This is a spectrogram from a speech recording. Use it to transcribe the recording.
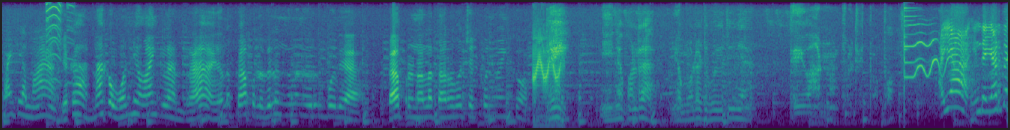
வாங்கிக்கலாமா? ஏக்கா நாக்க ஒன்னே வாங்கிக்கலான்றா எதனா பேப்பர்ல விலங்கு விலங்கு இருக்கும் போது. பேப்பர் நல்லா தரவா செக் பண்ணி வாங்கிக்கோ. நீ என்ன பண்ற? என் முன்னாடி போயிட்டு தெய்வான்னு சொல்லிட்டு போ. ஐயா இந்த இடத்த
